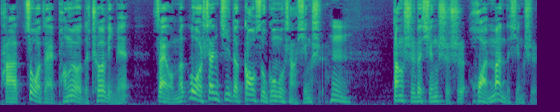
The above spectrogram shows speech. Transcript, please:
他坐在朋友的车里面，在我们洛杉矶的高速公路上行驶。嗯，当时的行驶是缓慢的行驶，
